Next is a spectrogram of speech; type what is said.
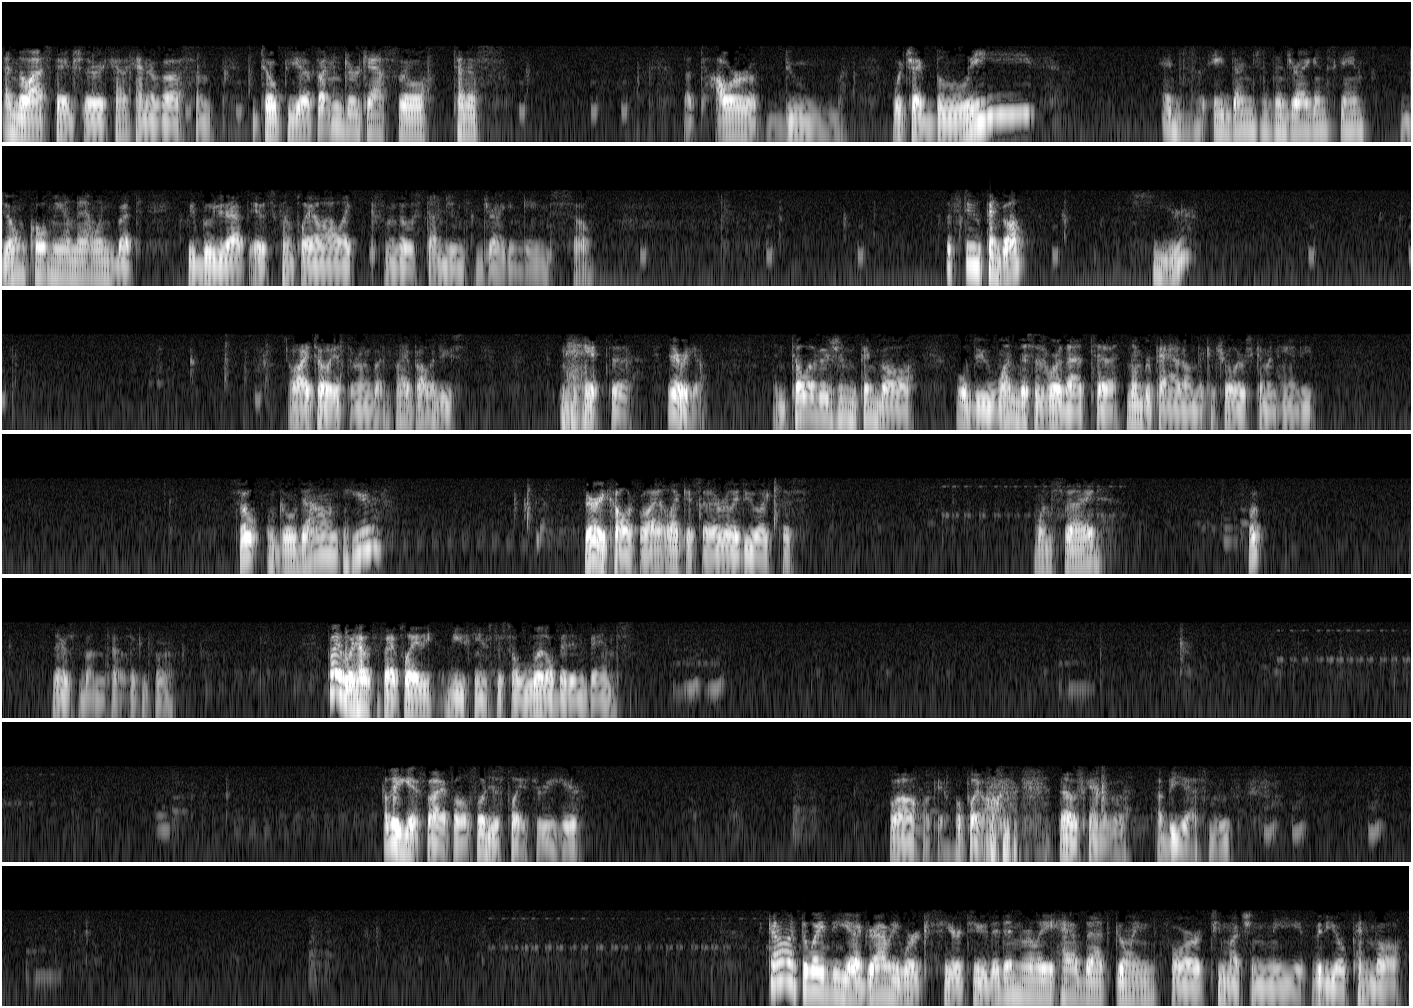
And the last stage there, kind of, kind of uh, some Utopia, Buttender Castle, Tennis, The Tower of Doom, which I believe is a Dungeons and Dragons game. Don't quote me on that one, but we booted up. It's going to play a lot like some of those Dungeons and Dragon games. So let's do pinball here. Oh, I totally hit the wrong button. My apologies. hit the, there we go. Intellivision pinball, we'll do one. This is where that uh, number pad on the controllers come in handy. So we'll go down here. Very colorful. I, like I said, I really do like this. One side. Whoop. There's the buttons I was looking for. Probably would help if I play these games just a little bit in advance. I'll get five balls. We'll just play three here. Well, okay, we'll play one. that was kind of a, a BS move. Kind of like the way the uh, gravity works here too. They didn't really have that going for too much in the video pinball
